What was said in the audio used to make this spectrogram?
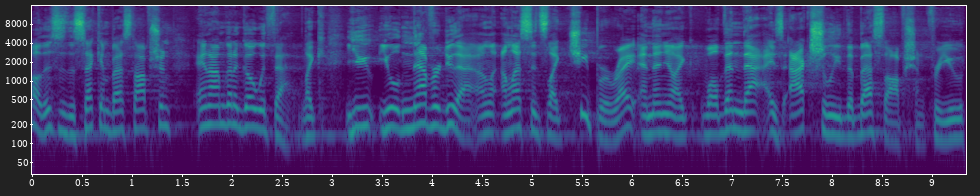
oh, this is the second best option, and I'm gonna go with that. Like, you, you'll never do that unless it's like cheaper, right? And then you're like, well, then that is actually the best option for you,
